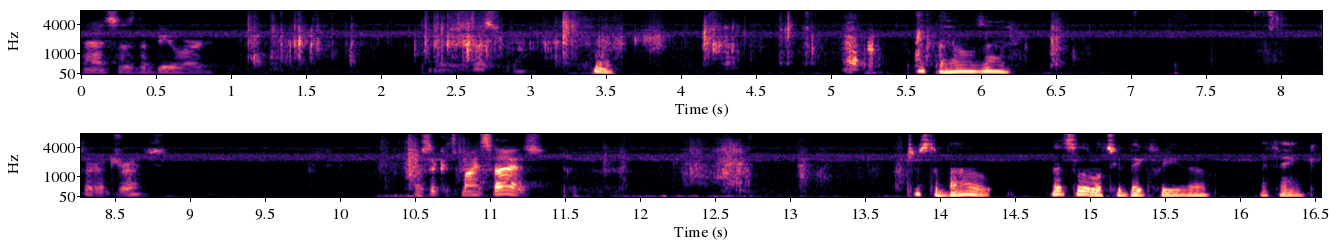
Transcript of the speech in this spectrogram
It says the B word. What is this one? What the hell is that? Looks like a dress. Looks like it's my size. Just about. That's a little too big for you, though. I think.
